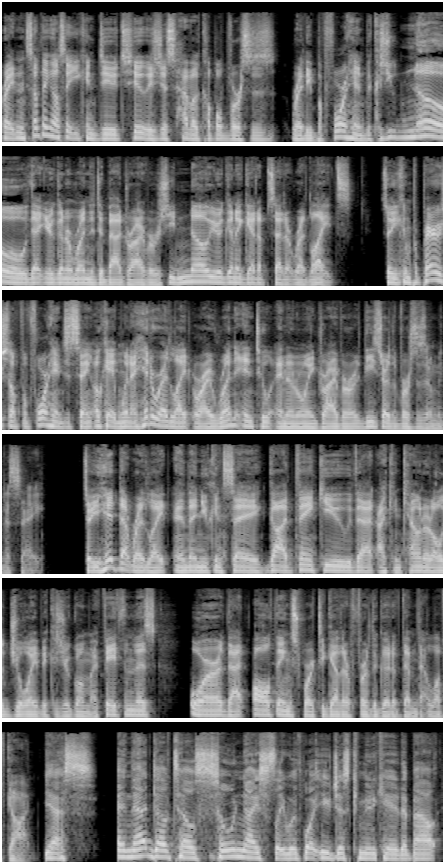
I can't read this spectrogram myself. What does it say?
Right. And something else that you can do too is just have a couple verses ready beforehand because you know that you're going to run into bad drivers. You know you're going to get upset at red lights. So you can prepare yourself beforehand just saying, okay, when I hit a red light or I run into an annoying driver, these are the verses I'm going to say. So you hit that red light and then you can say, God, thank you that I can count it all joy because you're growing my faith in this, or that all things work together for the good of them that love God. Yes. And that dovetails so nicely with what you just communicated about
